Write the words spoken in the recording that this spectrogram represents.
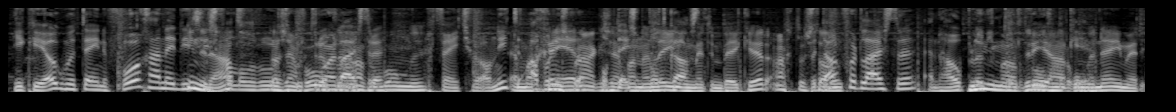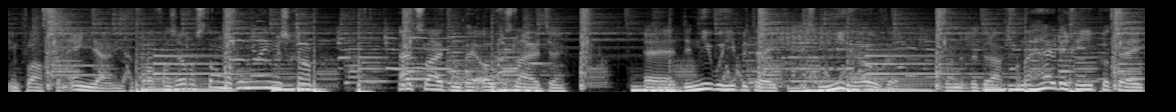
Hier kun je ook meteen de voorgaande edities Inderdaad, van zijn Goed terugluisteren. Vergeet je vooral niet te abonneren sprake op zijn deze van een podcast. met een BKR-achterstand. Bedankt voor het luisteren en hopelijk Minimaal tot de drie jaar keer. ondernemer in plaats van één jaar in geval van zelfstandig ondernemerschap. Uitsluitend bij oversluiten. Eh, de nieuwe hypotheek is niet hoger dan het bedrag van de huidige hypotheek.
